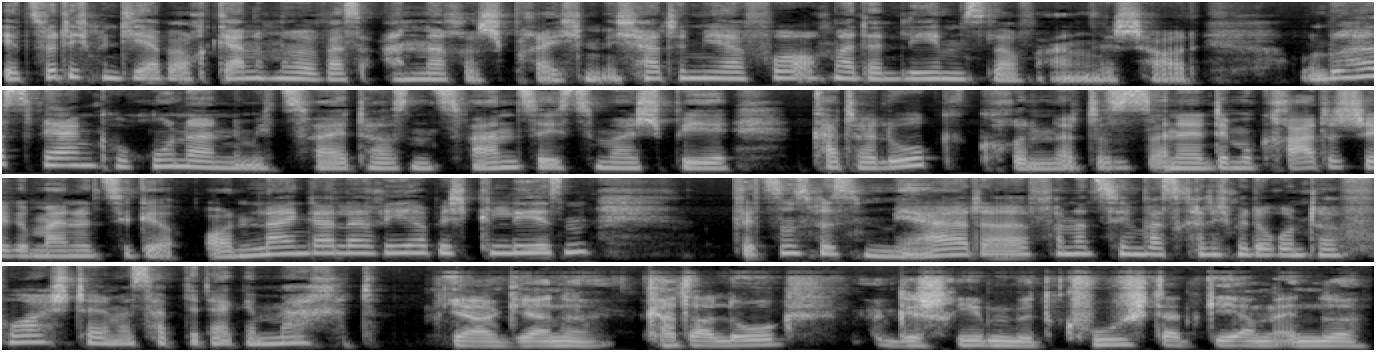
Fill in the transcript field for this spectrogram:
Jetzt würde ich mit dir aber auch gerne noch mal über was anderes sprechen. Ich hatte mir ja vorher auch mal deinen Lebenslauf angeschaut. Und du hast während Corona, nämlich 2020, zum Beispiel Katalog gegründet. Das ist eine demokratische, gemeinnützige Online-Galerie, habe ich gelesen. Willst du uns ein bisschen mehr davon erzählen? Was kann ich mir darunter vorstellen? Was habt ihr da gemacht? Ja, gerne. Katalog, geschrieben mit Q statt G am Ende,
